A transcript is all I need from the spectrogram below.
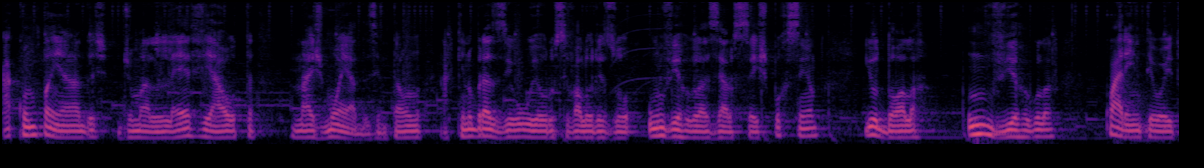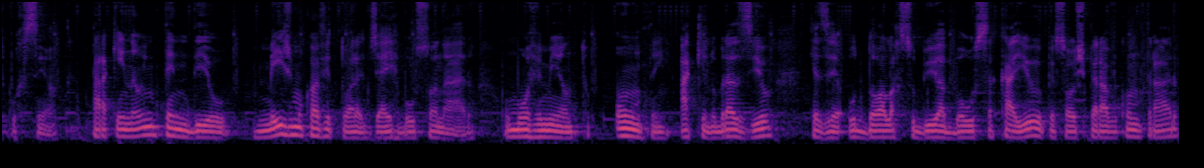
acompanhadas de uma leve alta nas moedas. Então, aqui no Brasil, o euro se valorizou 1,06% e o dólar 1,48%. Para quem não entendeu, mesmo com a vitória de Jair Bolsonaro, o movimento ontem aqui no Brasil, quer dizer, o dólar subiu e a bolsa caiu, e o pessoal esperava o contrário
